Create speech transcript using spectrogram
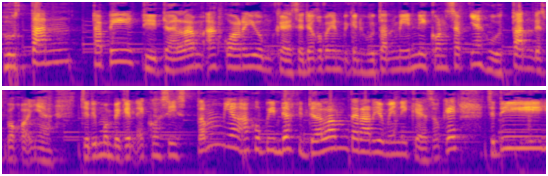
hutan tapi di dalam akuarium guys. Jadi aku pengen bikin hutan mini, konsepnya hutan guys pokoknya. Jadi mau bikin ekosistem yang aku pindah di dalam terrarium ini guys, oke? Jadi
